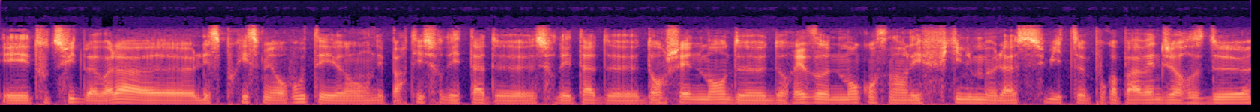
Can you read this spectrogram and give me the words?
Et tout de suite, bah voilà, euh, l'esprit se met en route et on est parti sur des tas de sur des tas de- d'enchaînements, de, de raisonnements concernant les films, la suite, pourquoi pas Avengers 2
